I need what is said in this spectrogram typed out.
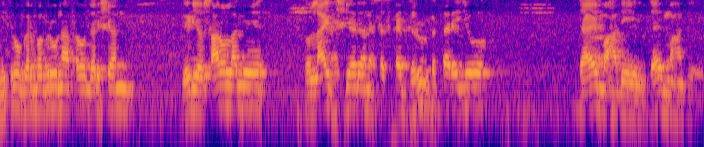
મિત્રો, ગર્ભગૃહના કરો દર્શન. વીડિયો સારો લાગે તો લાઈક, શેર અને સબસ્ક્રાઈબ જરૂર કરતા રહેજો. જય મહાદેવ જય મહાદેવ.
